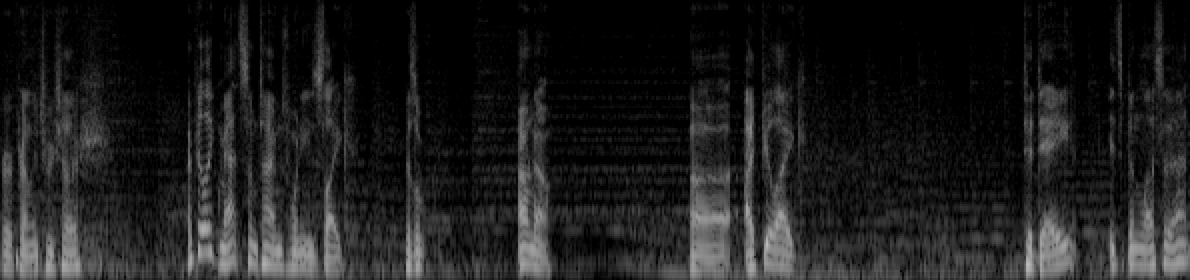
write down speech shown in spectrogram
Very friendly to each other. I feel like Matt sometimes when he's like, because I don't know. Uh, I feel like today it's been less of that,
